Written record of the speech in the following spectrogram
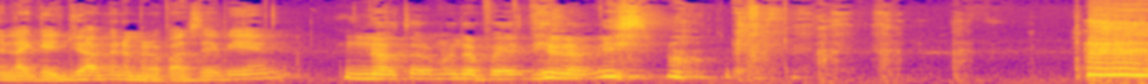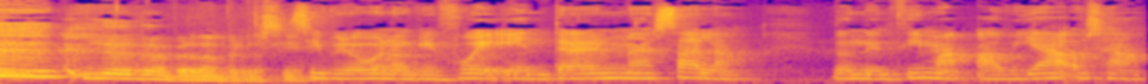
en la que yo al menos me lo pasé bien. No todo el mundo puede decir lo mismo. No, no, perdón, pero sí. Sí, pero bueno, que fue entrar en una sala donde encima había, o sea,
